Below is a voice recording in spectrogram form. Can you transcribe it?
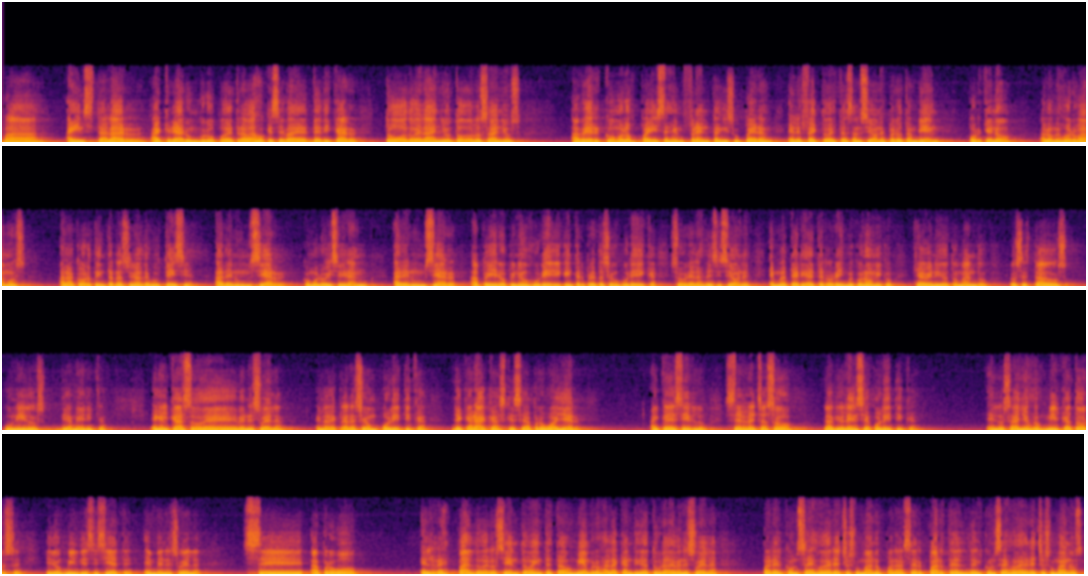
va a instalar, a crear un grupo de trabajo que se va a dedicar todo el año, todos los años, a ver cómo los países enfrentan y superan el efecto de estas sanciones, pero también, ¿por qué no? A lo mejor vamos a la Corte Internacional de Justicia a denunciar, como lo hizo Irán, a denunciar, a pedir opinión jurídica, interpretación jurídica sobre las decisiones en materia de terrorismo económico que ha venido tomando los Estados Unidos de América. En el caso de Venezuela, en la declaración política de Caracas que se aprobó ayer, hay que decirlo, se rechazó la violencia política en los años 2014 y 2017 en Venezuela. Se aprobó el respaldo de los 120 Estados miembros a la candidatura de Venezuela para el Consejo de Derechos Humanos, para ser parte del, Consejo de Derechos Humanos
